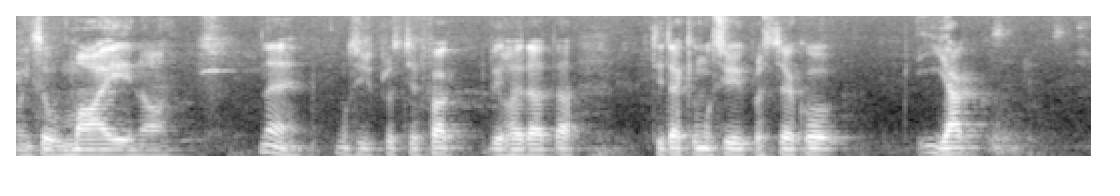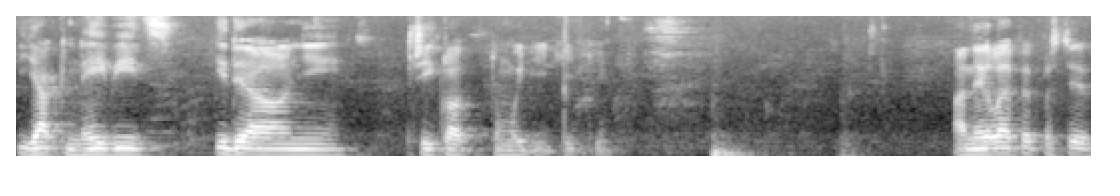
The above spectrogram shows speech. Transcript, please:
oni jsou v máji, no. Ne, musíš prostě fakt vyhledat a ty taky musíš být prostě jako jak, jak nejvíc ideální příklad tomu dítěti. A nejlépe prostě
